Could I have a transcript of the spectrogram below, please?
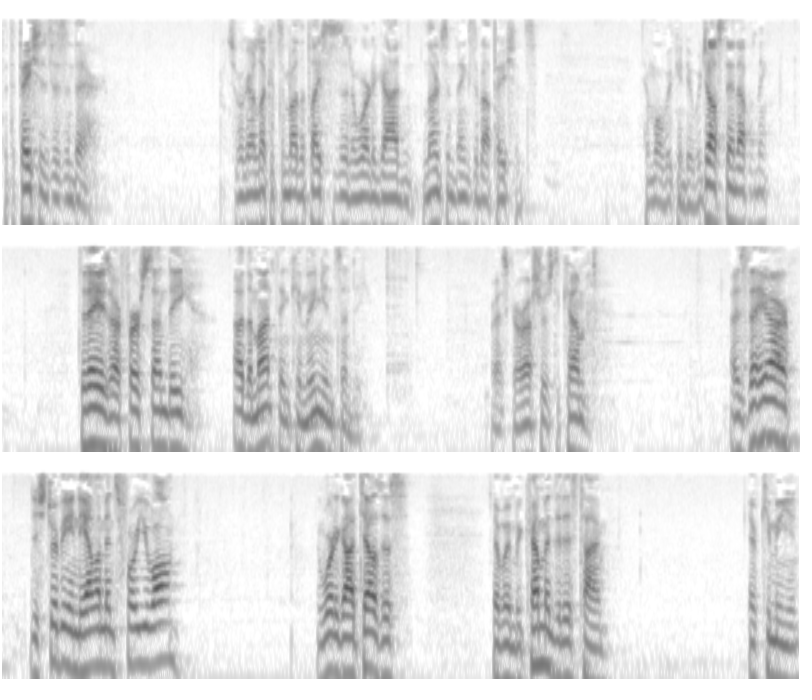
But the patience isn't there. So we're going to look at some other places in the Word of God and learn some things about patience and what we can do. Would y'all stand up with me? Today is our first Sunday of the month and Communion Sunday. We ask our ushers to come as they are distributing the elements for you all. The Word of God tells us that when we come into this time of communion,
